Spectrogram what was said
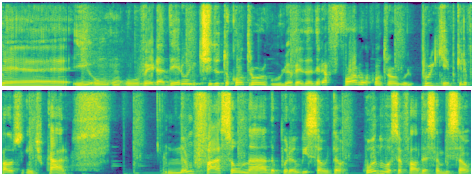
É, e um, um, o verdadeiro antídoto contra o orgulho, a verdadeira fórmula contra o orgulho. Por quê? Porque ele fala o seguinte, cara, não façam nada por ambição. Então, quando você fala dessa ambição,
